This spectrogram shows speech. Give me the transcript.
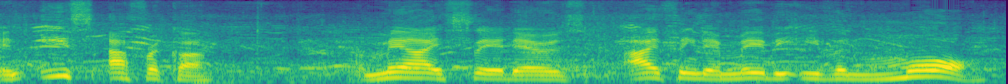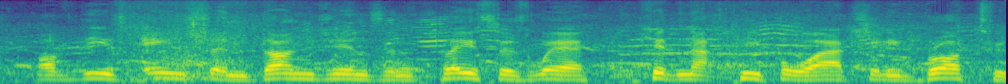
in East Africa, may I say there's, I think there may be even more of these ancient dungeons and places where kidnapped people were actually brought to,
